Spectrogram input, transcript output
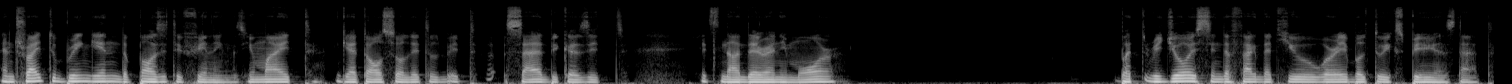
And try to bring in the positive feelings. You might get also a little bit sad because it it's not there anymore but rejoice in the fact that you were able to experience that.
